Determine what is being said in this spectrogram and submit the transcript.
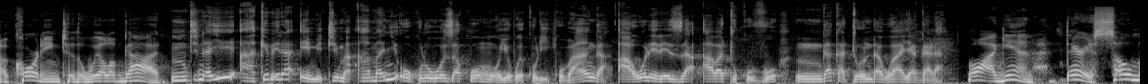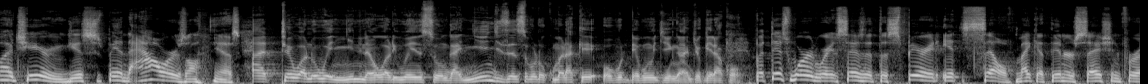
according to the will of God. nti naye akebera emitima amanyi okulowooza kw'omwoyo bwe kuli kubanga awolereza abatukuvu nga katonda bw'ayagala Boy, again, there is so much here. You just spend hours on this. ate wano wennyini nawe waliwo ensonga nnyingi ze nsobola okumalako obudde bungi nga njogerako But this word where it says that the Spirit itself maketh intercession for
